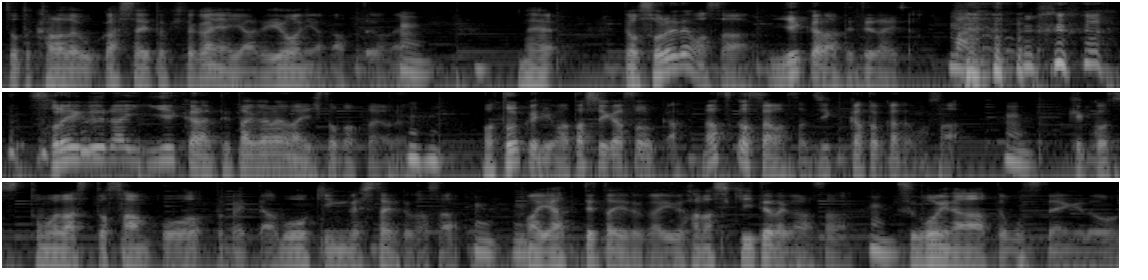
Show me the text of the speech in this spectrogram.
ちょっと体を動かしたい時とかにはやるようにはなったよね、うん。ね。でもそれでもさ家から出てないじゃんまあね。それぐらい家から出たがらない人だったよね、まあ、特に私がそうか。夏子さんはさ実家とかでもさうん。結構友達と散歩とか行ってウォーキングしたりとかさ、うんうん。まあ、やってたりとかいう話聞いてたからさ、うん。すごいなって思ってたんやけど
